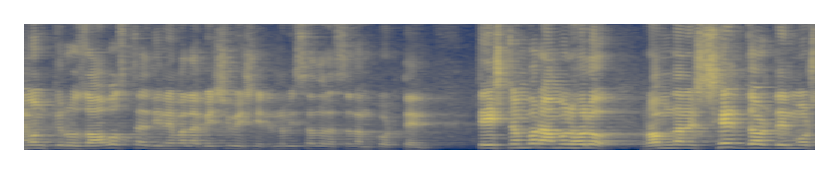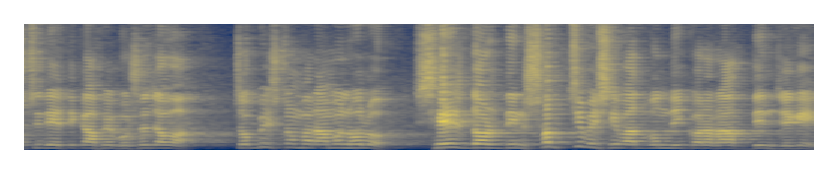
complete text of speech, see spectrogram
এমনকি রোজা অবস্থায় দিনের বেলা বেশি বেশি নবী সাল্লাহ সাল্লাম করতেন। তেইশ নম্বর আমল হলো, রমজানের শেষ দশ দিন মসজিদে এটি কাফে বসে যাওয়া। চব্বিশ নম্বর আমল হলো, শেষ দশ দিন সবচেয়ে বেশি বাদবন্দি করা, রাত দিন জেগে।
